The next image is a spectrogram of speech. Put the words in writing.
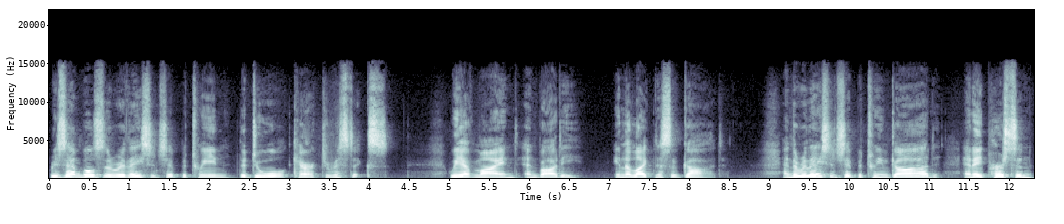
resembles the relationship between the dual characteristics. We have mind and body in the likeness of God. And the relationship between God and a person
